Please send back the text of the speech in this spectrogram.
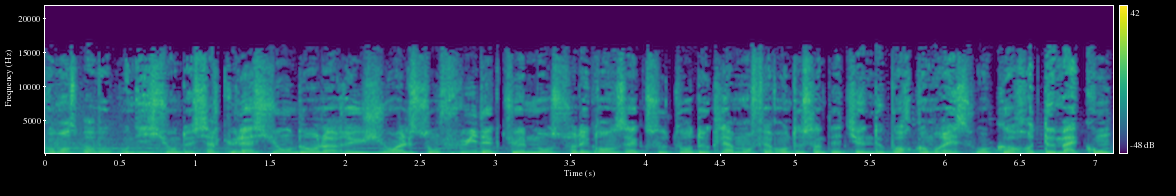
commence par vos conditions de circulation dans la région. Elles sont fluides actuellement sur les grands axes autour de Clermont-Ferrand, de Saint-Etienne, de Bourg-en-Bresse ou encore de Mâcon.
